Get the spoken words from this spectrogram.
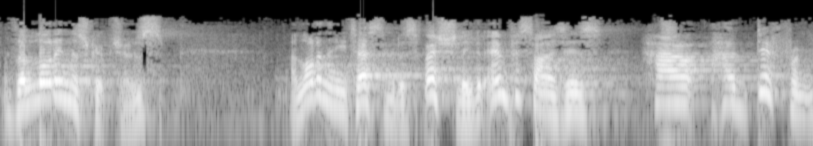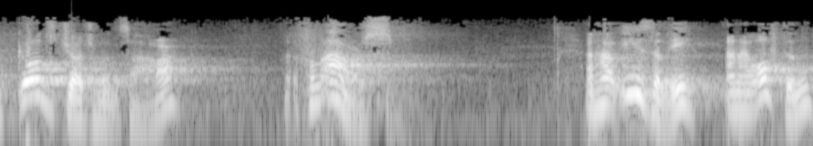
There's a lot in the scriptures, a lot in the New Testament especially, that emphasizes how, how different God's judgments are from ours and how easily and how often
